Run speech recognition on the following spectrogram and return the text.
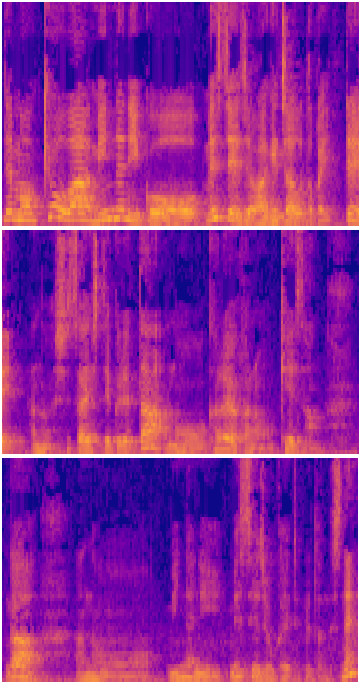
でも今日はみんなにこうメッセージをあげちゃうとか言ってあの主催してくれたあの軽やかの K さん。があのみんなにメッセージを書いてくれたんですね。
